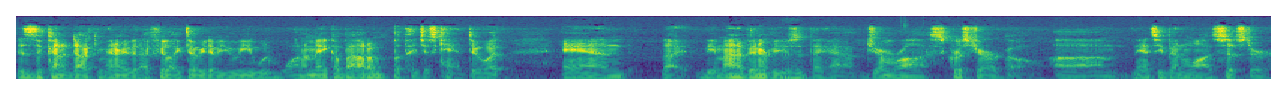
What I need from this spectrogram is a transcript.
this is the kind of documentary that i feel like wwe would want to make about him but they just can't do it and like, the amount of interviews that they have Jim Ross, Chris Jericho, um, Nancy Benoit's sister,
